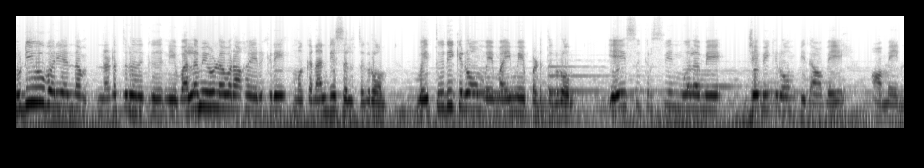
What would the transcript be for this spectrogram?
முடிவு பரியந்தம் நடத்துறதுக்கு நீ வல்லமை உள்ளவராக இருக்கிறீர் உமக்கு நன்றி செலுத்துகிறோம். உமை துதிக்கிறோம் உமை மைமைப்படுத்துகிறோம் ஏசு கிறிஸ்துவின் மூலமே ஜெபிக்கிறோம் பிதாவே. ஆமேன்.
